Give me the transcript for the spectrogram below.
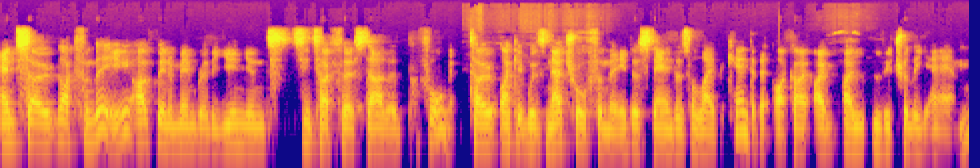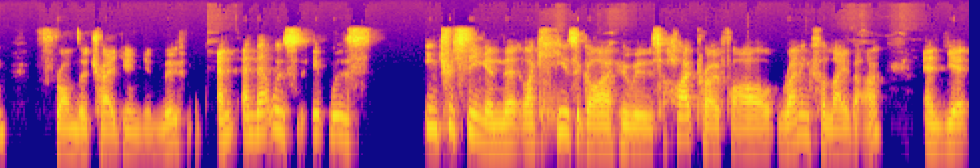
And so, like for me, I've been a member of the unions since I first started performing. So, like, it was natural for me to stand as a Labor candidate. Like, I, I, I literally am from the trade union movement. And, and that was, it was interesting in that, like, here's a guy who is high profile, running for Labor, and yet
